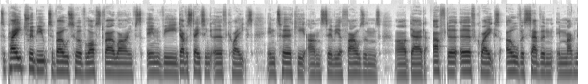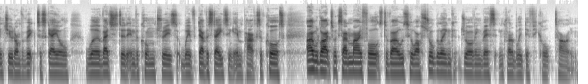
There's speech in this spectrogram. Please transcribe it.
to pay tribute to those who have lost their lives in the devastating earthquakes in Turkey and Syria. Thousands are dead after earthquakes over seven in magnitude on the Richter scale were registered in the countries with devastating impacts. Of course, I would like to extend my thoughts to those who are struggling during this incredibly difficult time.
